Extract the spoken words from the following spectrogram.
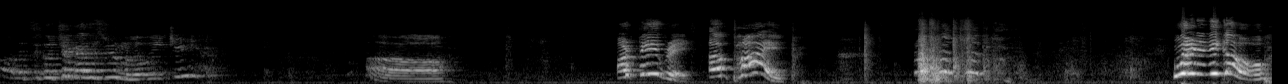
Oh, let's go check out this room, Luigi. Oh. Our favorite, a pipe. Where did he go?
